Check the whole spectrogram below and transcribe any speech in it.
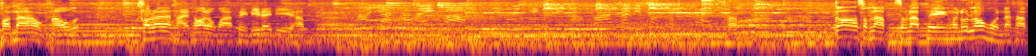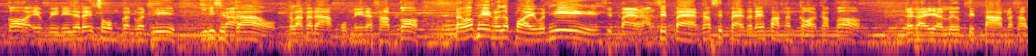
ความน่ารักของเขาเขาน่าจะถ่ายทอดออกมาเพลงนี้ได้ดีครับ อยากจะให้ฝากเพลงนี้ถามว่าจะได้ชมกันเมื่อไหร่ ครับ ก็สำหรับสำหรับเพลงมนุษย์ล่องหนนะครับ ก็ MV นี้จะได้ชมกันวันที่ 29 กรกฎาคมนี้นะครับ ก็แต่ว่าเพลงเราจะปล่อยวันที่ 18 ครับ 18 ครับ 18 จะได้ฟังกันก่อนครับ ก็ยังไงอย่าลืมติดตามนะครับ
